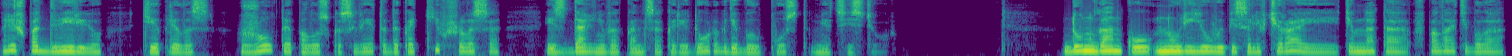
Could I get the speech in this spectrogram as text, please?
лишь под дверью теплилась желтая полоска света, докатившегося из дальнего конца коридора, где был пост медсестер. Дунганку Нурию выписали вчера, и темнота в палате была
